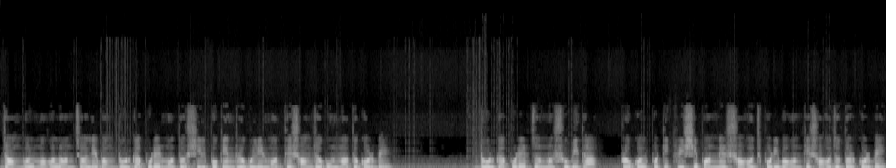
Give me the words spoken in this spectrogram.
জঙ্গলমহল অঞ্চল এবং দুর্গাপুরের মতো শিল্প কেন্দ্রগুলির মধ্যে সংযোগ উন্নত করবে। দুর্গাপুরের জন্য সুবিধা, প্রকল্পটি কৃষি পণ্যের সহজ পরিবহনকে সহজতর করবে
